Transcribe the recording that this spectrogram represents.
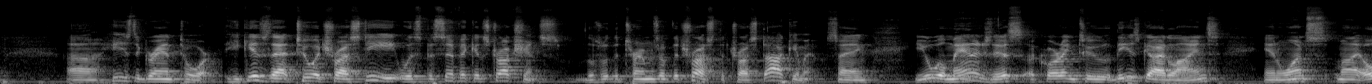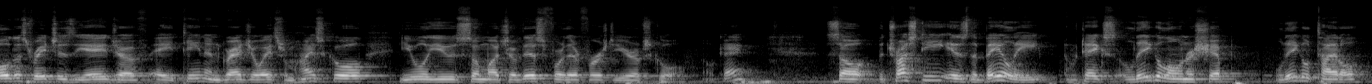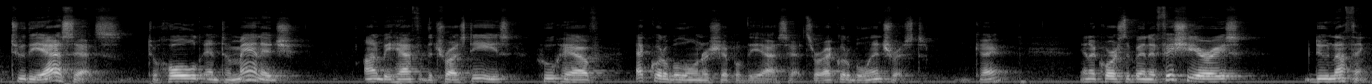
Uh, he's the grantor. He gives that to a trustee with specific instructions. Those are the terms of the trust, the trust document, saying, you will manage this according to these guidelines and once my oldest reaches the age of 18 and graduates from high school, you will use so much of this for their first year of school. Okay? So the trustee is the bailee who takes legal ownership, legal title to the assets to hold and to manage on behalf of the trustees who have equitable ownership of the assets or equitable interest. Okay? And of course, the beneficiaries do nothing.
